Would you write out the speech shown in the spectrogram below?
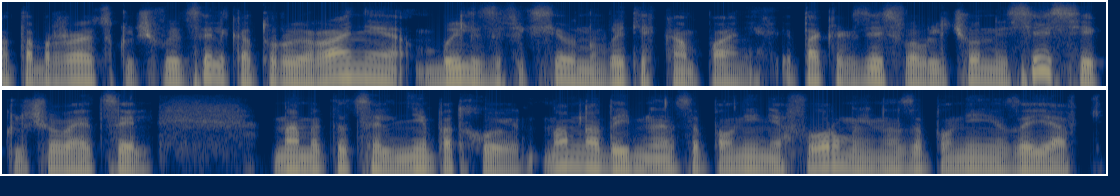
отображаются ключевые цели, которые ранее были зафиксированы в этих компаниях. И так как здесь вовлеченные сессии ключевая цель, нам эта цель не подходит. Нам надо именно заполнение формы, именно заполнение заявки.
